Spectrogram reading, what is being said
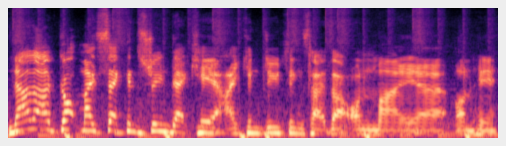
Now that I've got my second Stream Deck here, I can do things like that on my uh, on here.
